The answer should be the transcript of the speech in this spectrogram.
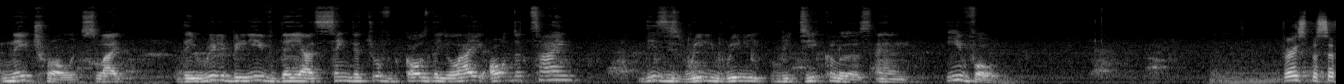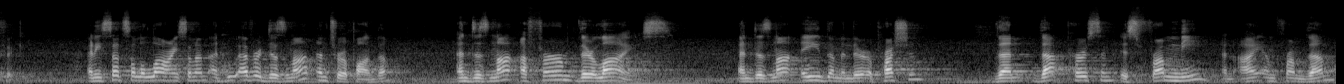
natural. It's like they really believe they are saying the truth because they lie all the time. This is really, really ridiculous and evil. Very specific. And he said, Sallallahu Alaihi Wasallam, and whoever does not enter upon them and does not affirm their lies and does not aid them in their oppression, then that person is from me and I am from them,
